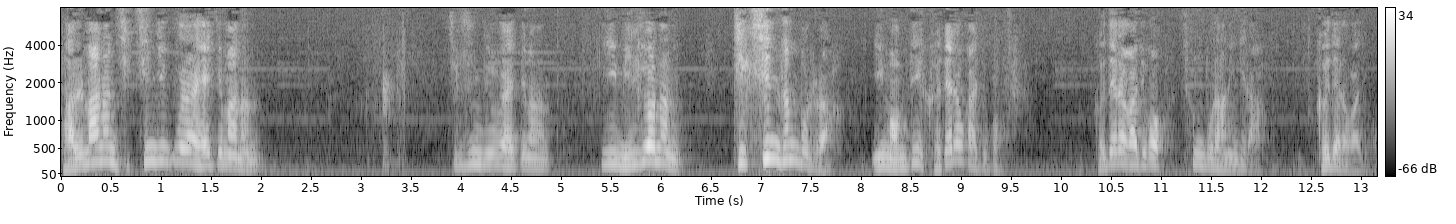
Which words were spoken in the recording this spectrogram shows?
달마는 직신직부라 했지만은 직신직부라 했지만은 이 밀교는 직신성불이라 이 몸뚱이 그대로 가지고 그대로 가지고 성불 하는 기라 그대로 가지고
